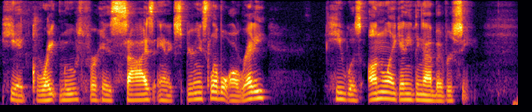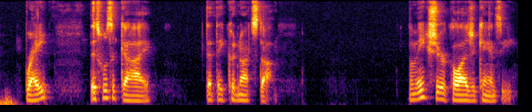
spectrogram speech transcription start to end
He had great moves for his size and experience level already. He was unlike anything I've ever seen. Right? This was a guy that they could not stop. But make sure Calijah Kancey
